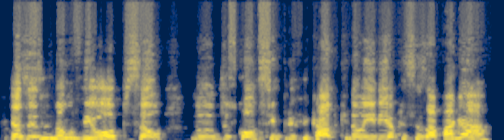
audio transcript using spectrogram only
Porque às vezes não viu a opção no desconto simplificado que não iria precisar pagar.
